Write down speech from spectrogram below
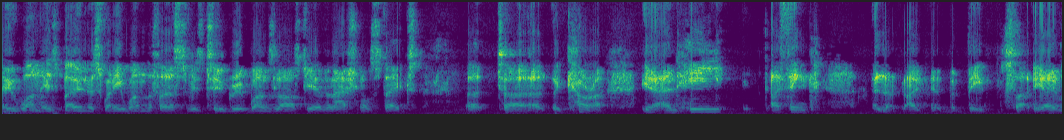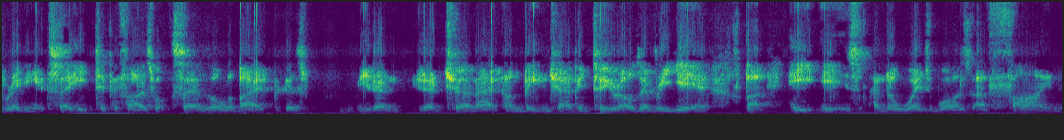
who won his bonus when he won the first of his two Group Ones last year, the National Stakes at, uh, at the Curragh. You know, and he, I think, look, I'd be slightly over egging it to say he typifies what the sale is all about because you don't you don't churn out unbeaten champion two year olds every year, but he is and always was a fine,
